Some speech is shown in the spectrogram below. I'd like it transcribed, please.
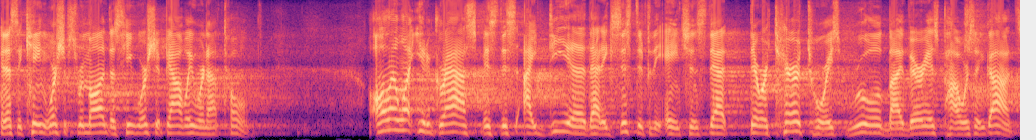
And as the king worships Ramon, does he worship Yahweh? We're not told. All I want you to grasp is this idea that existed for the ancients that there were territories ruled by various powers and gods.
